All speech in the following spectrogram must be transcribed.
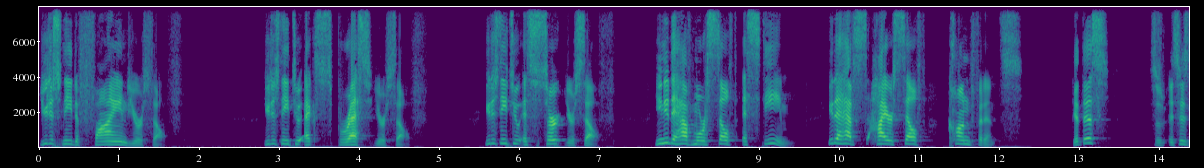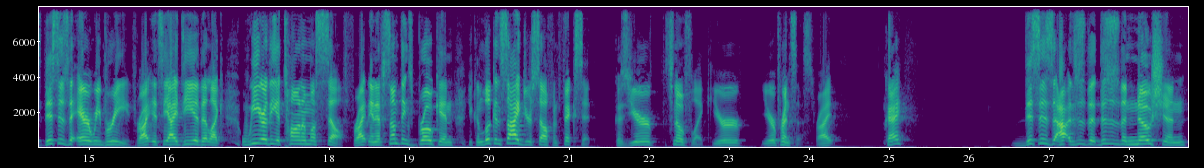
You just need to find yourself. You just need to express yourself. You just need to assert yourself. You need to have more self esteem. You need to have higher self confidence. Get this? So it says this is the air we breathe, right? It's the idea that like we are the autonomous self, right? And if something's broken, you can look inside yourself and fix it because you're snowflake, you're you're a princess, right? Okay? This is, our, this is, the, this is the notion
